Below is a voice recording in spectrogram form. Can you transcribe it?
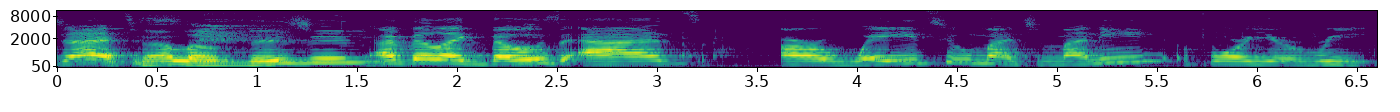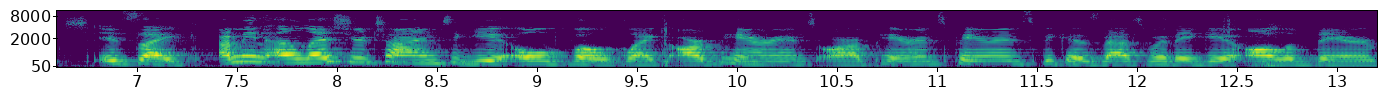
Shut. Television. I feel like those ads are way too much money for your reach. It's like, I mean, unless you're trying to get old folk like our parents or our parents' parents, because that's where they get all of their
